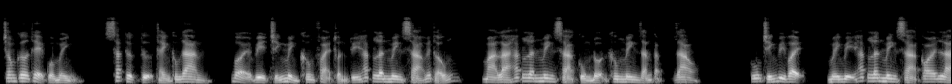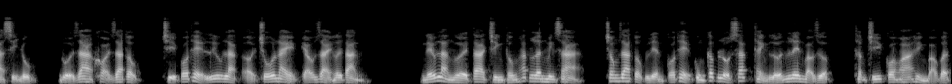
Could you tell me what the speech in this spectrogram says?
Trong cơ thể của mình, xác thực tự thành không gian, bởi vì chính mình không phải thuần túy hắc lân minh xà huyết thống mà là hắc lân minh xả cùng đội không minh rắn tập giao. Cũng chính vì vậy, mình bị hắc lân minh xả coi là sỉ nhục, đuổi ra khỏi gia tộc, chỉ có thể lưu lạc ở chỗ này kéo dài hơi tàn. Nếu là người ta chính thống hắc lân minh xả, trong gia tộc liền có thể cung cấp lộ sắc thành lớn lên bảo dược, thậm chí có hóa hình bảo vật,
